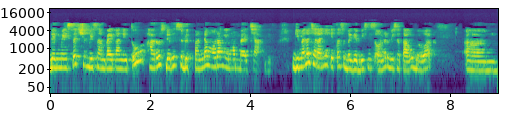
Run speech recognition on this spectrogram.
Dan message yang disampaikan itu harus dari sudut pandang orang yang membaca. Gitu. Gimana caranya kita sebagai business owner bisa tahu bahwa um,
